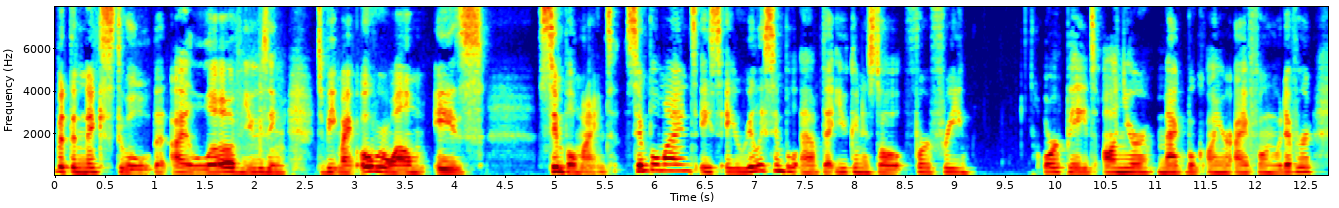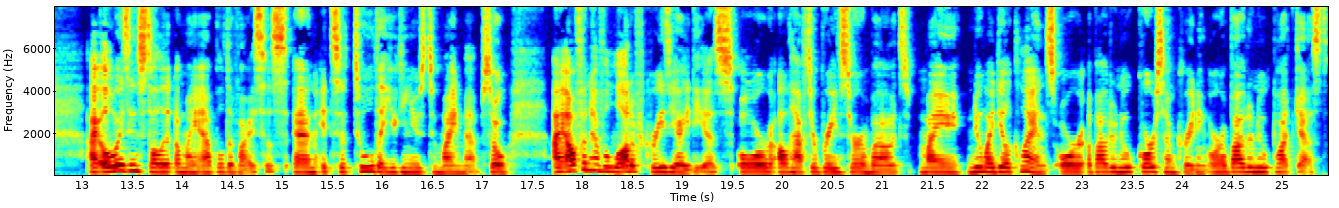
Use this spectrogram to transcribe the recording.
but the next tool that I love using to beat my overwhelm is Simple Mind. Simple Mind is a really simple app that you can install for free or paid on your MacBook, on your iPhone, whatever. I always install it on my Apple devices, and it's a tool that you can use to mind map. So I often have a lot of crazy ideas, or I'll have to brainstorm about my new ideal clients, or about a new course I'm creating, or about a new podcast.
